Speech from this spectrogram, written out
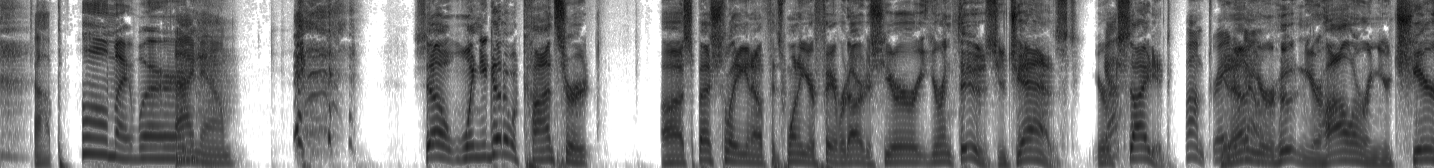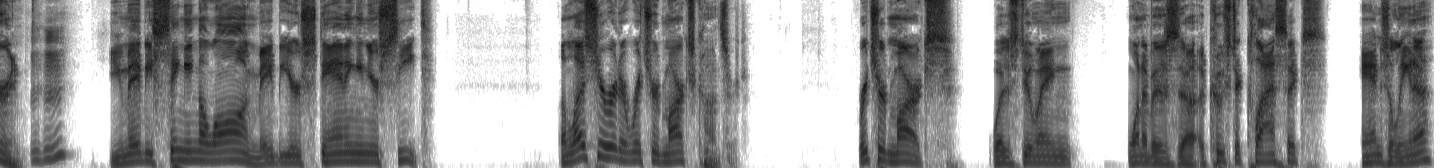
top. Oh my word! I know. So when you go to a concert, uh, especially you know if it's one of your favorite artists, you're you're enthused, you're jazzed, you're Yeah. excited. Pumped, ready you know, to go. you're hooting, you're hollering, you're cheering. hmm You may be singing along, maybe you're standing in your seat. Unless you're at a Richard Marx concert. Richard Marx was doing one of his uh, acoustic classics, Angelina,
